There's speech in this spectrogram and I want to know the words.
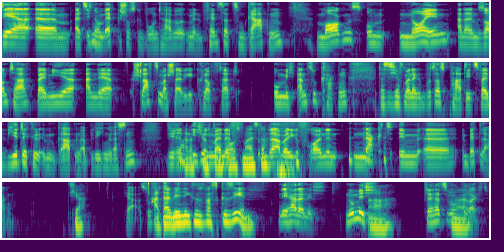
der, ähm, als ich noch im Erdgeschoss gewohnt habe und mit dem Fenster zum Garten, morgens um neun an einem Sonntag bei mir an der Schlafzimmerscheibe geklopft hat, um mich anzukacken, dass ich auf meiner Geburtstagsparty zwei Bierdeckel im Garten abliegen lassen, während ich und meine damalige Freundin nackt im, äh, im Bett lagen. Tja. Ja, so hat er wenigstens was gesehen? Nee, hat er nicht. Nur mich. Ah. Vielleicht hat es ihm auch gereicht.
